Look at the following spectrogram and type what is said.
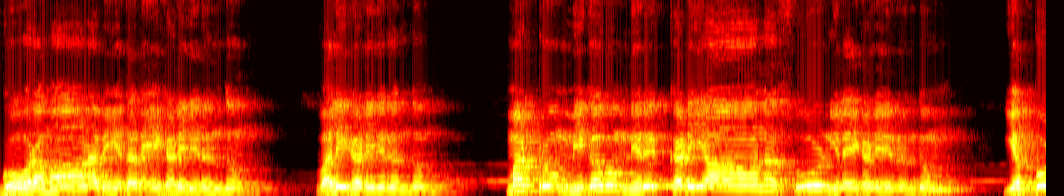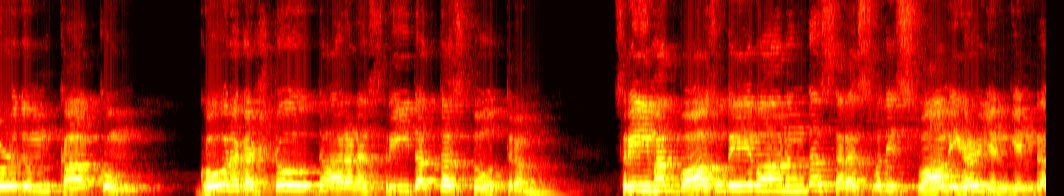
கோரமான வேதனைகளிலிருந்தும் வலிகளிலிருந்தும் மற்றும் மிகவும் நெருக்கடியான சூழ்நிலைகளிலிருந்தும் எப்பொழுதும் காக்கும் கோரகஷ்டோத்தாரண ஸ்ரீதத்த ஸ்தோத்திரம் ஸ்ரீமத் வாசுதேவானந்த சரஸ்வதி சுவாமிகள் என்கின்ற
